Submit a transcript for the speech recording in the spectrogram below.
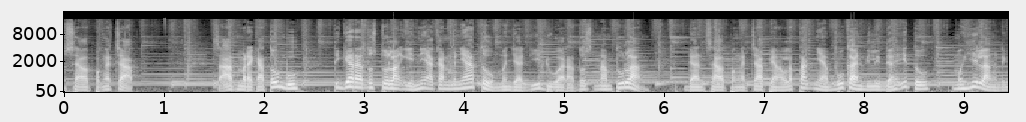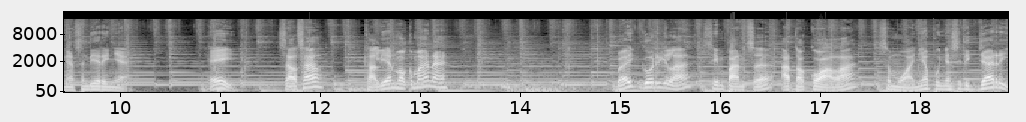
sel pengecap. Saat mereka tumbuh, 300 tulang ini akan menyatu menjadi 206 tulang dan sel pengecap yang letaknya bukan di lidah itu menghilang dengan sendirinya. Hei, sel-sel, kalian mau ke mana? Baik gorila, simpanse, atau koala, semuanya punya sidik jari.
